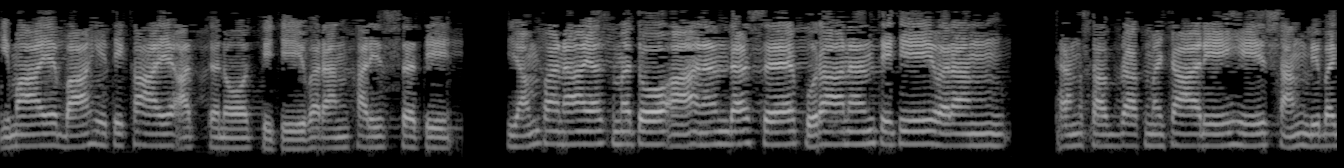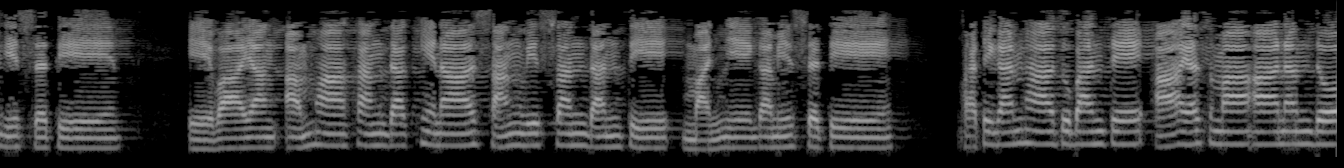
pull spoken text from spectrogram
ඉමාය බාහිතිකාය අත්තනෝත්ති චීවරං කරිස්සති යම් පනායස්මතෝ ආනන්දස්ස පුරාණන්ති චීවරං තං සබ්‍රක්‍මචාරේහි සංවිභජිස්සති. ඒවායන් අම්හාකං දක්ඛිනා සංවිස්සන්දන්ති මඤ්ඤේ ගමිස්සති. පටිගන්හාතු බන්තේ ආයස්මා ආනන්දෝ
